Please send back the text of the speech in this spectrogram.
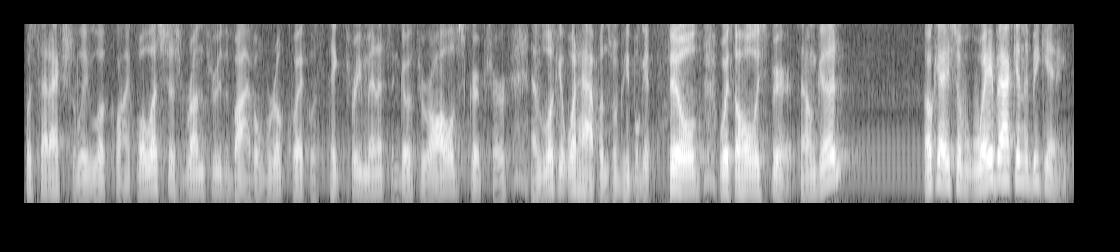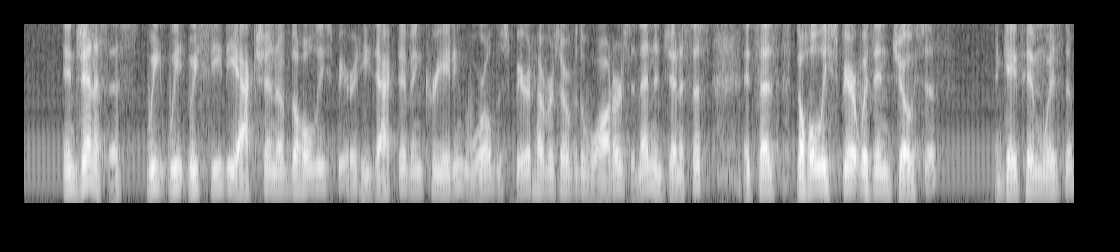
what's that actually look like? Well, let's just run through the Bible real quick. Let's take three minutes and go through all of Scripture and look at what happens when people get filled with the Holy Spirit. Sound good? Okay, so way back in the beginning, in Genesis, we, we, we see the action of the Holy Spirit. He's active in creating the world. The Spirit hovers over the waters. And then in Genesis, it says the Holy Spirit was in Joseph and gave him wisdom.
